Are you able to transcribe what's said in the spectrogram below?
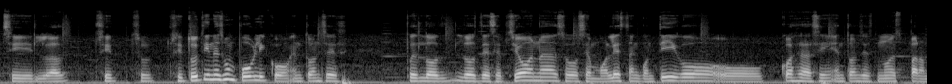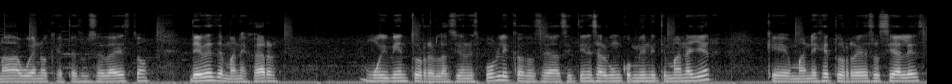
si, si, si tú tienes un público, entonces pues los, los, decepcionas o se molestan contigo o cosas así, entonces no es para nada bueno que te suceda esto. Debes de manejar muy bien tus relaciones públicas, o sea, si tienes algún community manager que maneje tus redes sociales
